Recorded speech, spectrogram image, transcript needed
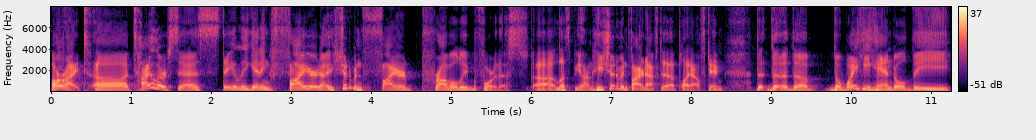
All right. Uh, Tyler says Staley getting fired. He should have been fired probably before this. Uh, let's be honest. He should have been fired after a playoff game. The the the the way he handled the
